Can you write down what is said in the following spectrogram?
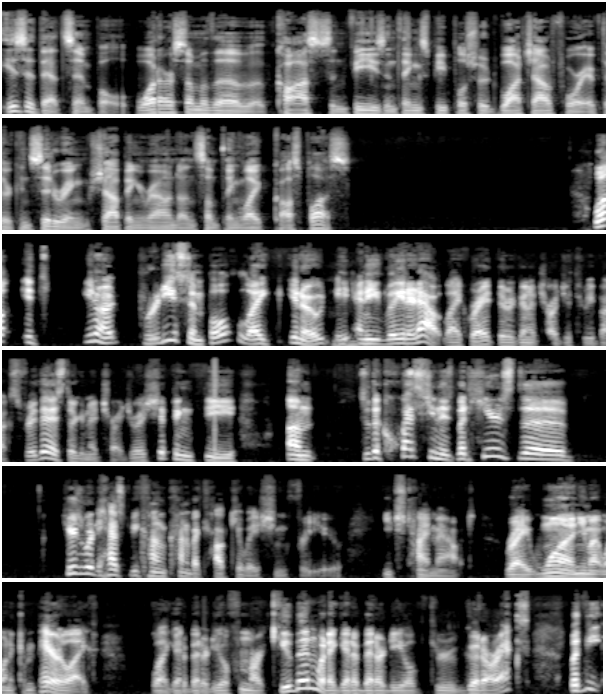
Is it that simple? What are some of the costs and fees and things people should watch out for if they're considering shopping around on something like Cost Plus? Well, it's you know pretty simple. Like you know, mm-hmm. and he laid it out. Like right, they're going to charge you three bucks for this. They're going to charge you a shipping fee. Um, so the question is, but here's the here's what it has to become kind of a calculation for you each time out. Right. One, you might want to compare like Will I get a better deal from Mark Cuban? Would I get a better deal through GoodRx? But the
